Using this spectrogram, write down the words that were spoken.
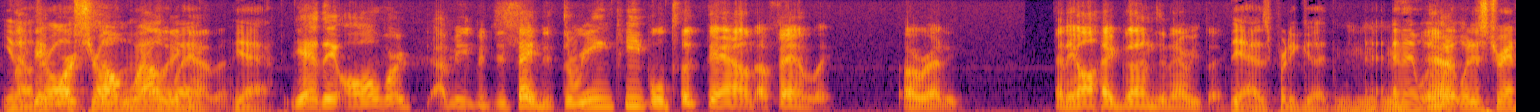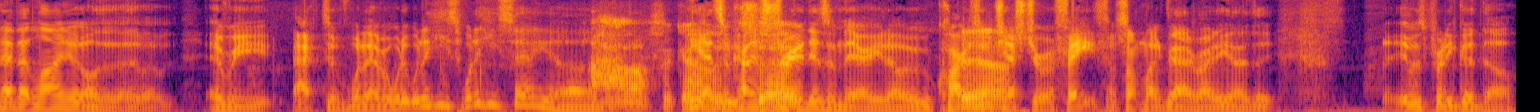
you know, Like, they they're all worked so strong. well own together. Yeah, Yeah, they all worked. I mean, but just say the three people took down a family already, and they all had guns and everything. yeah, it's pretty good. And then Yeah. what, what did Strand had that line? Oh, uh, every act of whatever. What, what did he What did he say? Uh, Ah, I forgot. he had some he kind of said. Strandism there. You know, it requires Yeah. a gesture of faith or something like that, right? Yeah, the, it was pretty good though.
